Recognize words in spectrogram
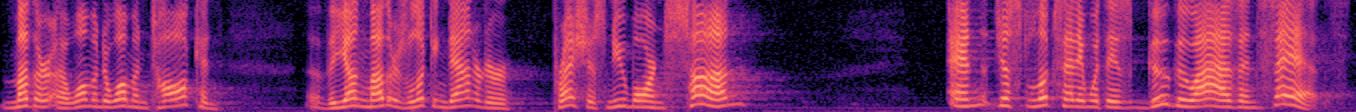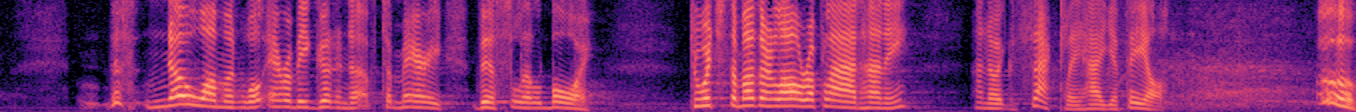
mother, a woman to woman talk, and the young mother's looking down at her precious newborn son and just looks at him with his goo goo eyes and says, this, No woman will ever be good enough to marry this little boy. To which the mother in law replied, Honey, I know exactly how you feel. Ooh,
